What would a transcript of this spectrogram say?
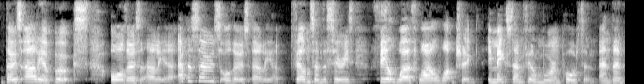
those earlier books or those earlier episodes or those earlier films in the series feel worthwhile watching. It makes them feel more important, and then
